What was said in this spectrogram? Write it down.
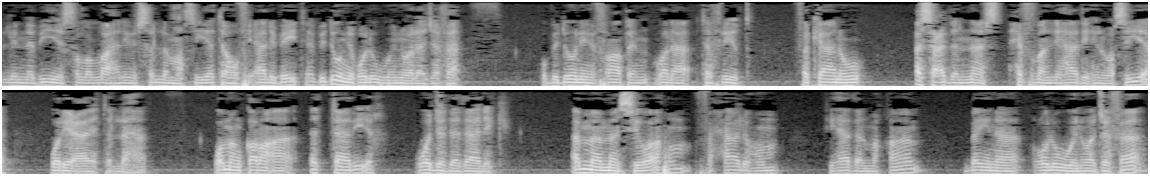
للنبي صلى الله عليه وسلم وصيته في آل بيته بدون غلو ولا جفاء وبدون إفراط ولا تفريط فكانوا أسعد الناس حفظا لهذه الوصية ورعاية لها. ومن قرأ التاريخ وجد ذلك. أما من سواهم فحالهم في هذا المقام بين غلو وجفاء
